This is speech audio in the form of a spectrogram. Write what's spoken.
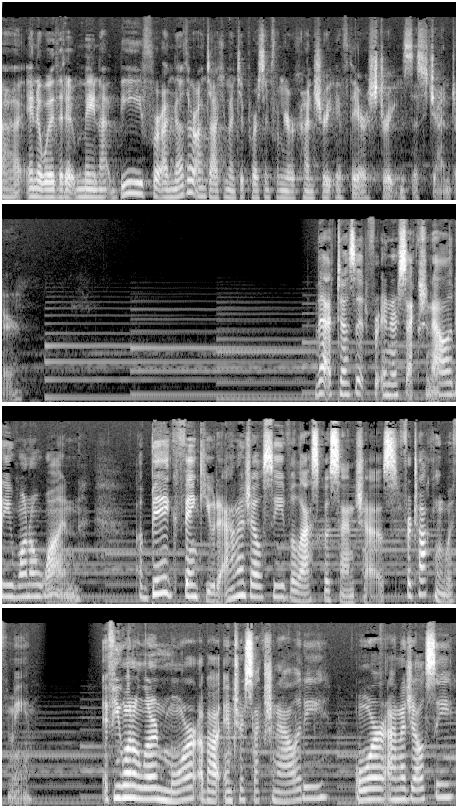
Uh, in a way that it may not be for another undocumented person from your country if they are straight and cisgender. That does it for Intersectionality 101. A big thank you to Ana Gelsi Velasco Sanchez for talking with me. If you want to learn more about intersectionality or Ana Gelsi,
